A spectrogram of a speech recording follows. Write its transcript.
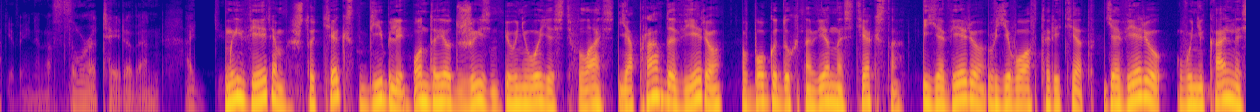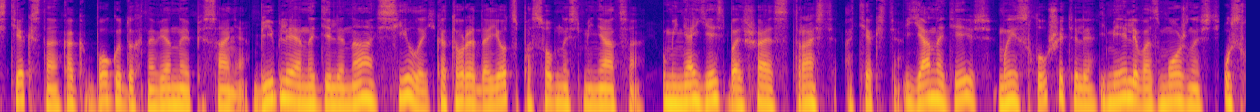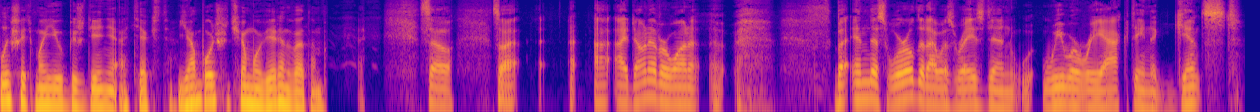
Мы верим, что текст Библии, он дает жизнь, и у него есть власть. Я правда верю в богодухновенность текста, и я верю в его авторитет. Я верю в уникальность текста как богодухновенное писание. Библия наделена силой, которая дает способность меняться. У меня есть большая страсть о тексте. Я надеюсь, мои слушатели имели возможность услышать мои убеждения о тексте. Я больше чем уверен в этом. So, so I, I, don't ever want to. But in this world that I was raised in, we were reacting against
